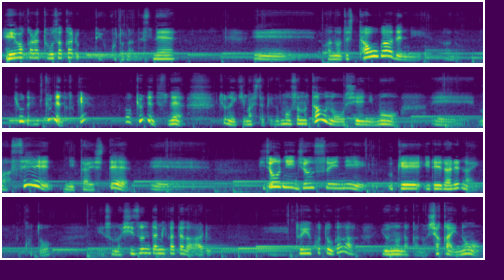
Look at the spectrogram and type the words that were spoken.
平和から遠ざかるっていうことなんですね。えー、あの私タオガーデンにあの去年去年だったっけ？去年ですね去年行きましたけどもそのタオの教えにも、えー、まあ、性に対して、えー、非常に純粋に受け入れられないことその沈んだ見方がある、えー、ということが世の中の社会の、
